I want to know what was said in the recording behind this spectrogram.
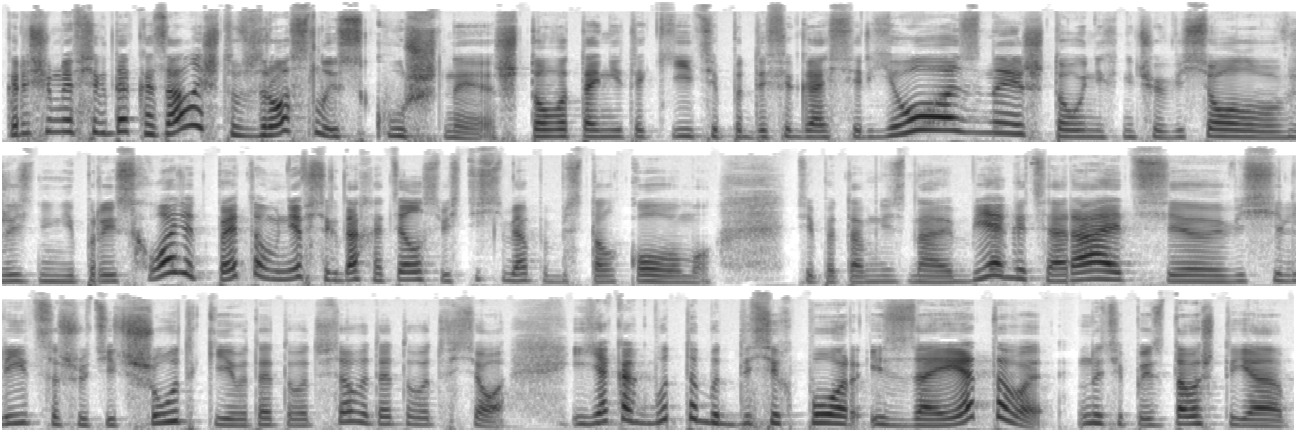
Короче, мне всегда казалось, что взрослые скучные, что вот они такие, типа, дофига серьезные, что у них ничего веселого в жизни не происходит, поэтому мне всегда хотелось вести себя по-бестолковому. Типа, там, не знаю, бегать, орать, э, веселиться, шутить шутки, и вот это вот все, вот это вот все. И я как будто бы до сих пор из-за этого, ну, типа, из-за того, что я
